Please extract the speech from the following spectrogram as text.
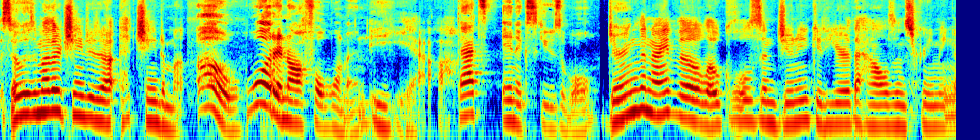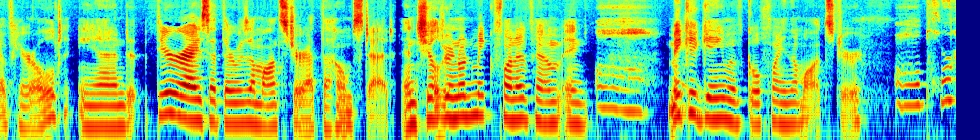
So his mother chained it up, chained him up. Oh, what an awful woman. Yeah. That's inexcusable. During the night, the locals and Junee could hear the howls and screaming of Harold and theorized that there was a monster at the homestead. And children would make fun of him and oh. Make a game of go find the monster. Oh, poor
